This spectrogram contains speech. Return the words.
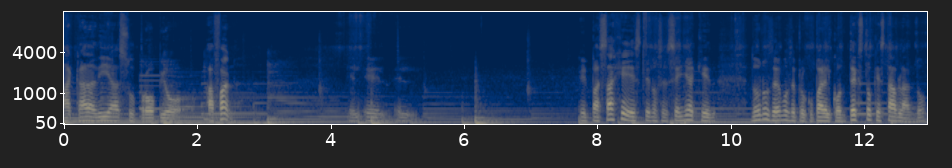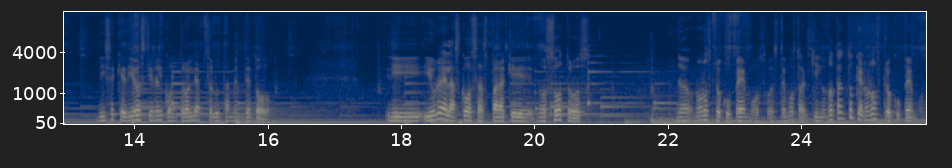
a cada día su propio afán. El, el, pasaje este nos enseña que no nos debemos de preocupar. El contexto que está hablando dice que Dios tiene el control de absolutamente todo. Y, y una de las cosas para que nosotros no, no, nos preocupemos o estemos tranquilos, no tanto que no nos preocupemos,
